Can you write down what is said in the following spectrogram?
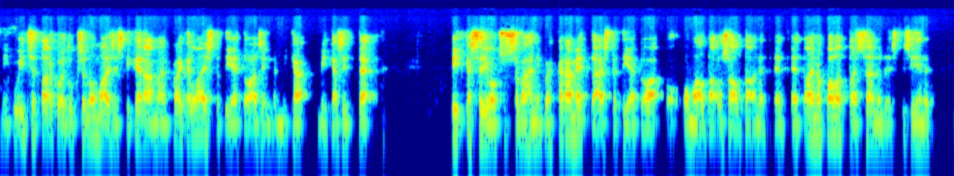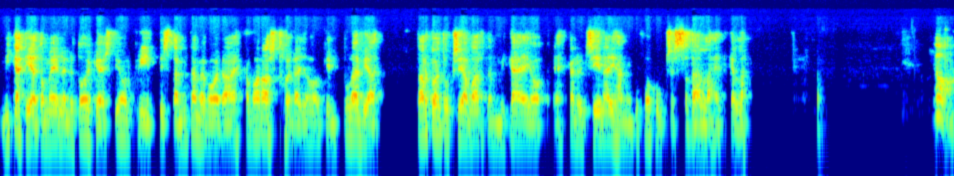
niin kuin itse tarkoituksenomaisesti keräämään kaikenlaista tietoa sinne, mikä, mikä sitten pitkässä juoksussa vähän niin kuin ehkä rämettää sitä tietoa omalta osaltaan. Et, et, et aina palattaisiin säännöllisesti siihen, että mikä tieto meille nyt oikeasti on kriittistä, mitä me voidaan ehkä varastoida johonkin tulevia tarkoituksia varten, mikä ei ole ehkä nyt siinä ihan niin kuin fokuksessa tällä hetkellä. Joo,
